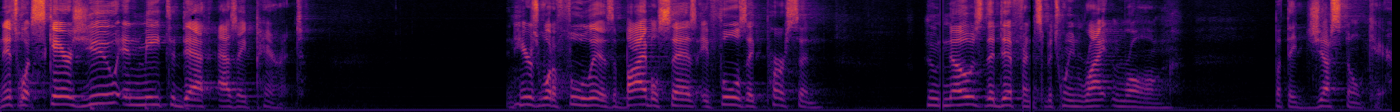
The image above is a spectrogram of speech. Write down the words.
And it's what scares you and me to death as a parent. And here's what a fool is the Bible says a fool's a person who knows the difference between right and wrong, but they just don't care.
